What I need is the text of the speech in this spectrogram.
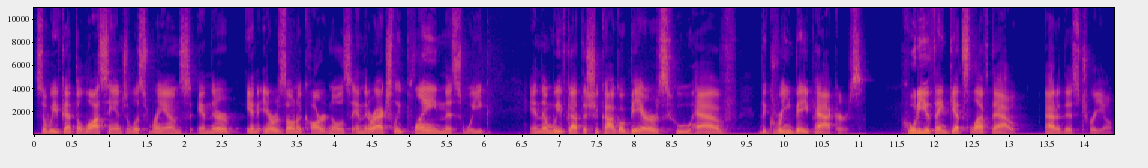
So we've got the Los Angeles Rams and they're in Arizona Cardinals and they're actually playing this week. And then we've got the Chicago Bears who have the Green Bay Packers. Who do you think gets left out out of this trio?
